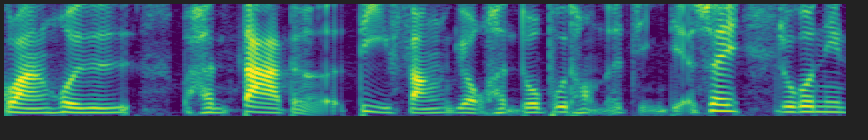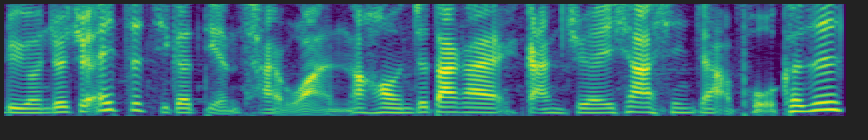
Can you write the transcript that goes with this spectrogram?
观，或者是很大的地方有很多不同的景点，所以如果你旅游，你就觉得哎、这几个点才玩，然后你就大概感觉一下新加坡。可是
